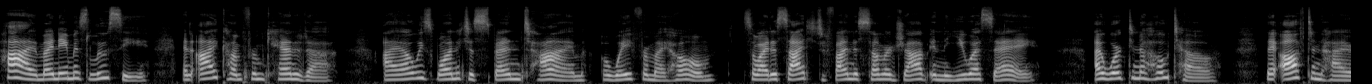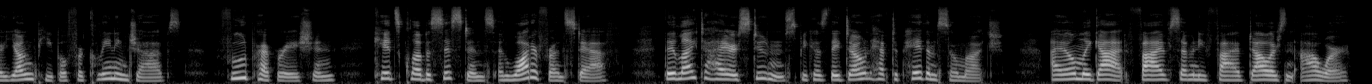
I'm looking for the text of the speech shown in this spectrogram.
Hi, my name is Lucy, and I come from Canada. I always wanted to spend time away from my home, so I decided to find a summer job in the USA. I worked in a hotel. They often hire young people for cleaning jobs, food preparation, kids club assistants, and waterfront staff. They like to hire students because they don't have to pay them so much. I only got $5.75 an hour.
